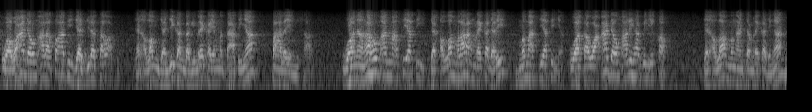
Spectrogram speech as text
wa'adahum ala ta'ati jazila sawab. Dan Allah menjanjikan bagi mereka yang mentaatinya pahala yang besar. Wa nahahum an maksiati dan Allah melarang mereka dari memaksiatinya. Wa tawa'adahum 'alaiha bil iqab. Dan Allah mengancam mereka dengan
